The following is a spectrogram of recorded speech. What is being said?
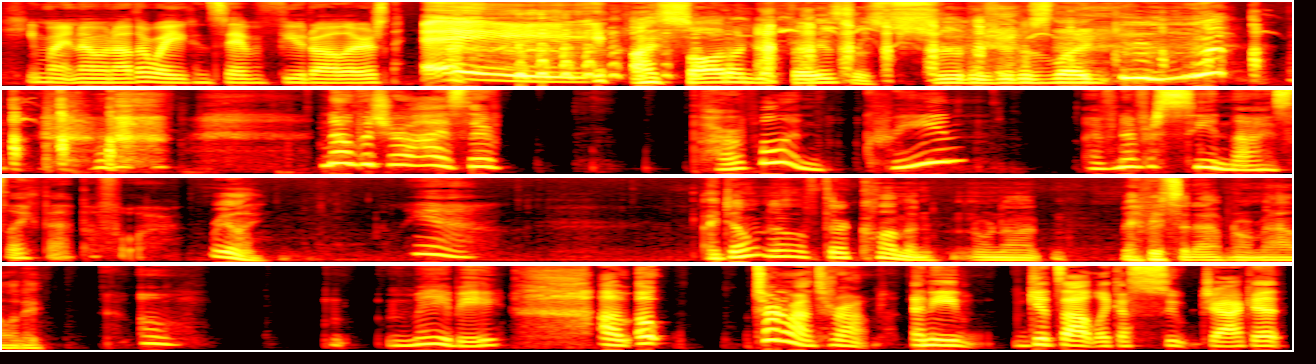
He might know another way you can save a few dollars. Hey! I saw it on your face as soon as you're just like No, but your eyes, they're purple and green. I've never seen eyes like that before. Really? Yeah. I don't know if they're common or not. Maybe it's an abnormality. Oh, maybe. Um, oh, turn around, turn around. And he gets out like a suit jacket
